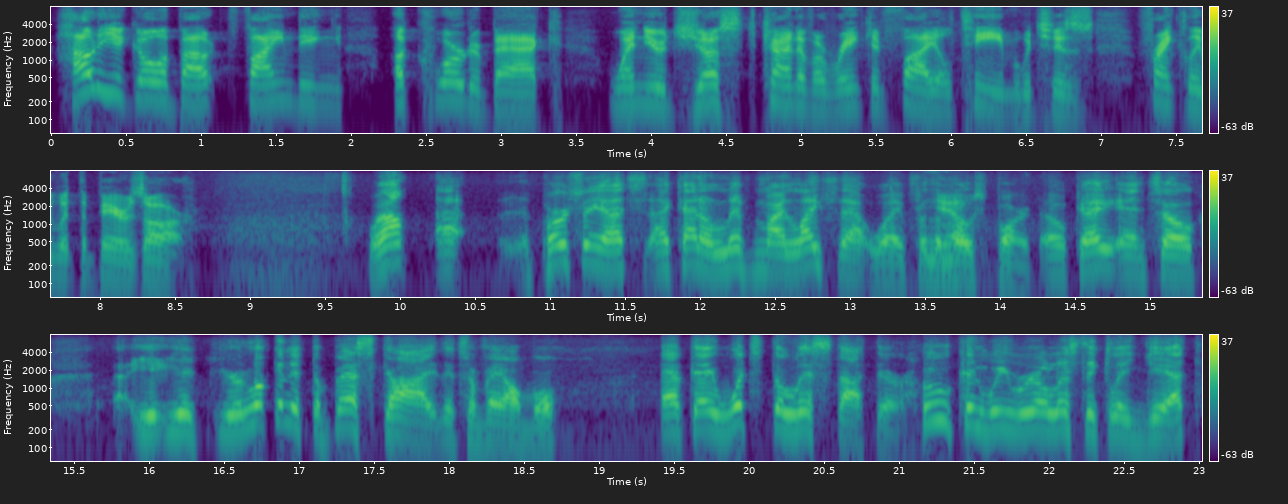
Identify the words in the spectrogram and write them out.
How do you go about finding a quarterback when you're just kind of a rank and file team, which is frankly what the Bears are? Well, uh, personally, that's I kind of lived my life that way for the yeah. most part. Okay, and so uh, you, you're you're looking at the best guy that's available. Okay, what's the list out there? Who can we realistically get?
